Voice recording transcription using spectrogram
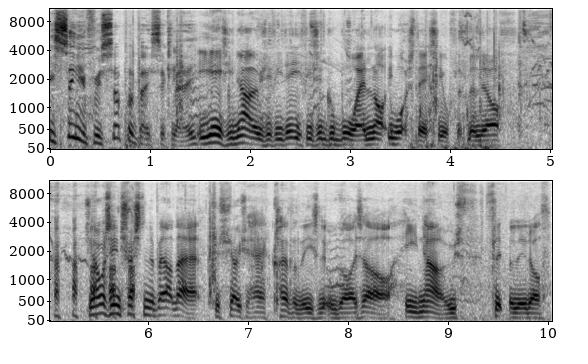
He's singing for his supper, basically. He is. He knows if, he, if he's a good boy, and not watch this, he'll flip the lid off. Do you know what's interesting about that? Just shows you how clever these little guys are. He knows, flip the lid off,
